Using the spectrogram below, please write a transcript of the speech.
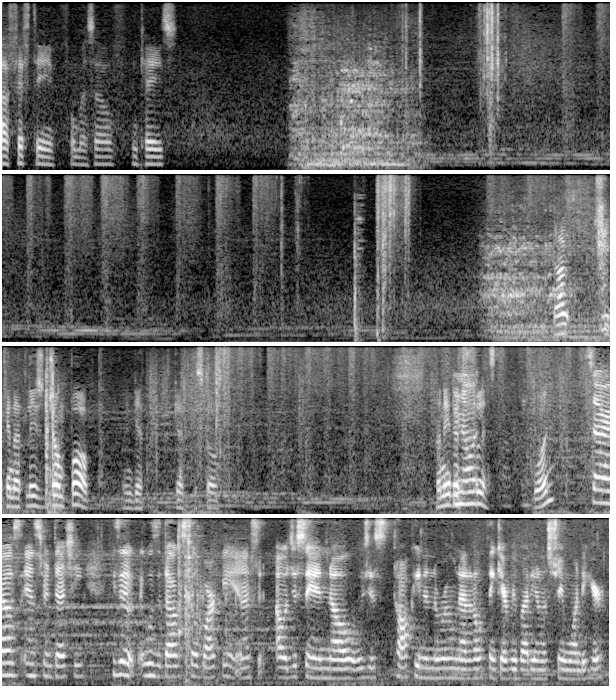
have 50 for myself in case. Now she can at least jump up and get get the stuff. I need a No, one. Sorry, I was answering Dutchy. He said, "Was the dog still barking?" And I said, "I was just saying no. It was just talking in the room that I don't think everybody on the stream wanted to hear."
